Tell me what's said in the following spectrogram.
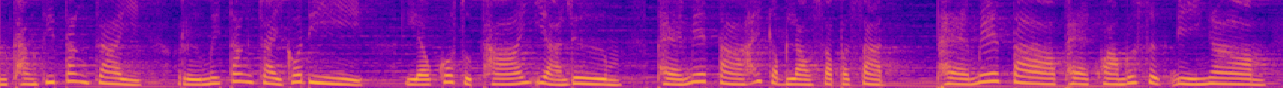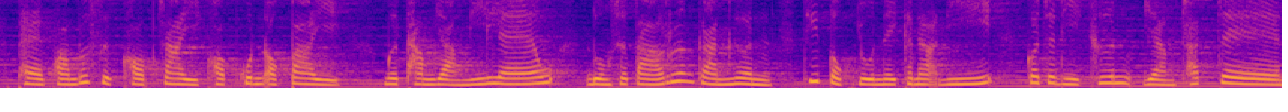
ำทางที่ตั้งใจ หรือไม่ตั้งใจก็ดี แล้วก็สุดท้ายอย่าลืม แผ่เมตตาให้กับเหล่าสรรพสัตว์แผ่เมตตาแผ่ความรู้สึกดีงาม แผ่ความรู้สึกขอบใจขอบคุณออกไป เมื่อทำอย่างนี้แล้ว ดวงชะตาเรื่องการเงินที่ตกอยู่ในขณะนี้ก็จะดีขึ้นอย่างชัดเจน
